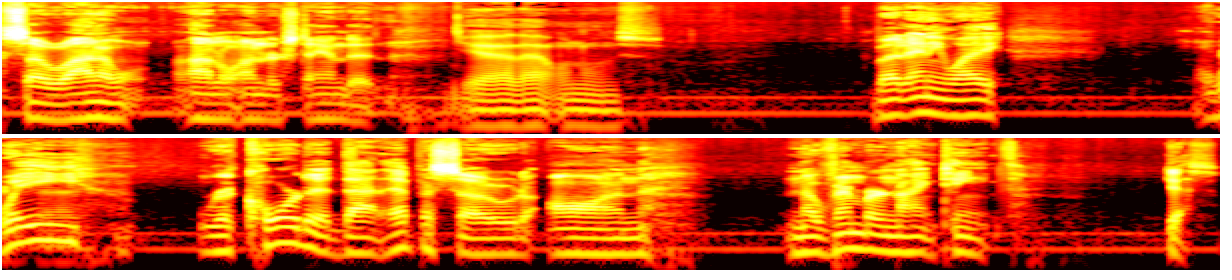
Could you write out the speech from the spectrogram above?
So I don't I don't understand it. Yeah, that one was. But anyway, we recorded that episode on November 19th. Yes.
